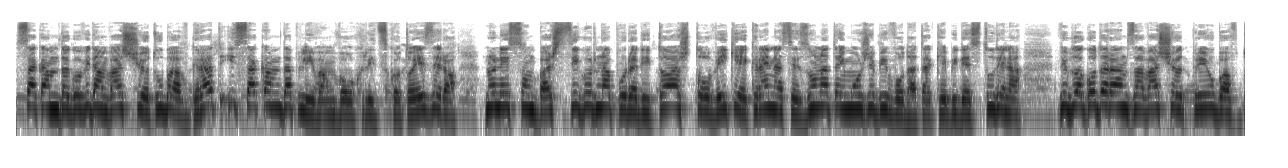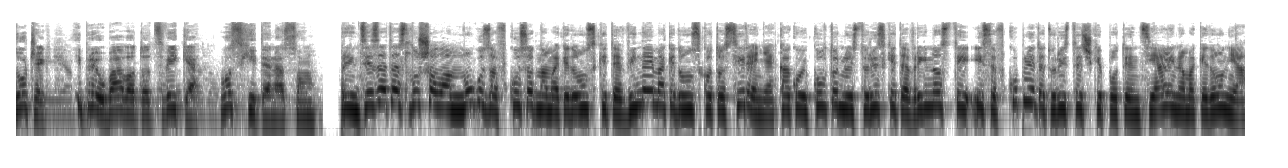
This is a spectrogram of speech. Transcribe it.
сакам да го видам вашиот убав град и сакам да пливам во Охридското езеро, но не сум баш сигурна поради тоа што веќе е крај на сезоната и може би водата ќе биде студена. Ви благодарам за вашиот преубав дочек и преубавото цвеќе. Восхитена сум. Принцезата слушала многу за вкусот на македонските вина и македонското сирење, како и културно-историските вредности и се вкупните туристички потенцијали на Македонија,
